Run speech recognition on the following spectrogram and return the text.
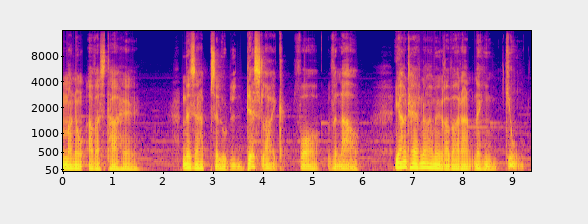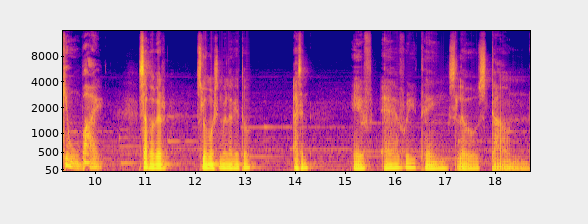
मनो अवस्था है। This absolute dislike for the now. यहाँ ठहरना हमें गवारा नहीं। क्यों? क्यों? वाई सब अगर स्लो मोशन में लगे तो? As in if everything slows down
